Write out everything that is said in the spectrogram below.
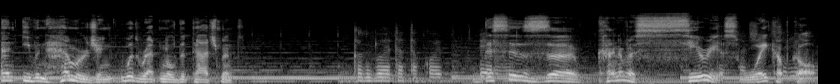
and even hemorrhaging with retinal detachment. This is uh, kind of a serious wake-up call.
